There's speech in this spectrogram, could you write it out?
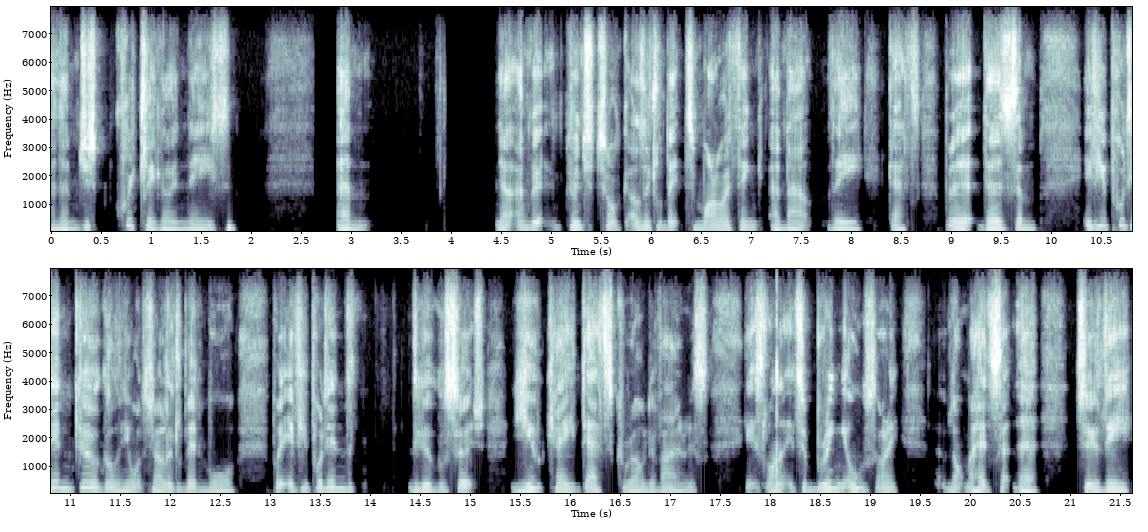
and I'm just quickly going these. Um, now, I'm going to talk a little bit tomorrow, I think, about the deaths. But uh, there's um, if you put in Google and you want to know a little bit more, but if you put in the, the Google search UK deaths coronavirus, it's likely to bring. Oh, sorry, not my headset there. To the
